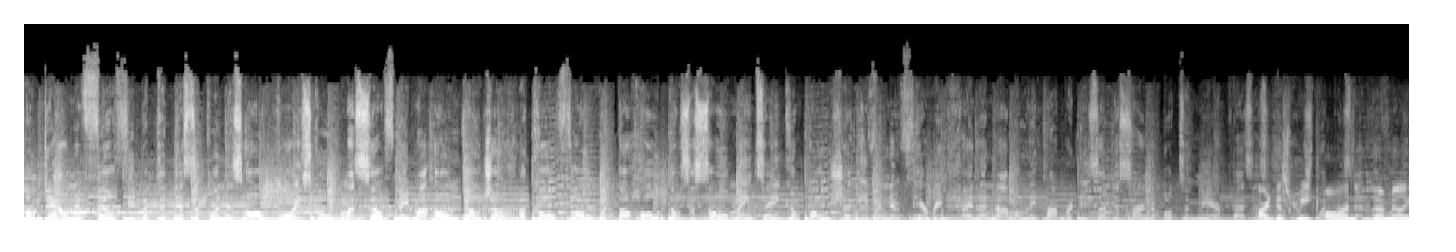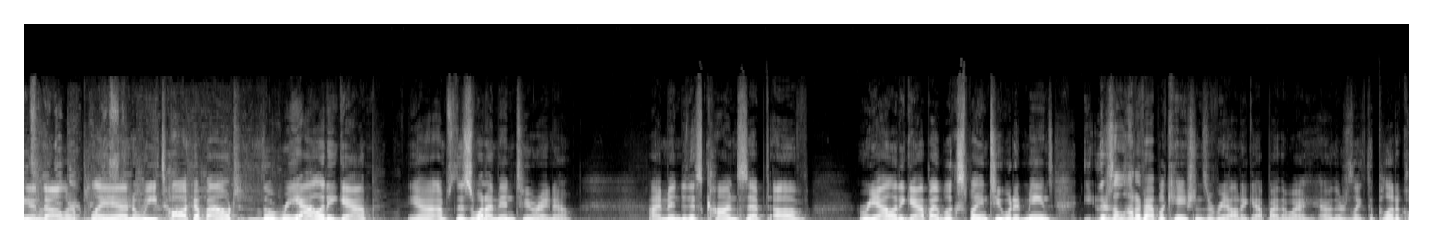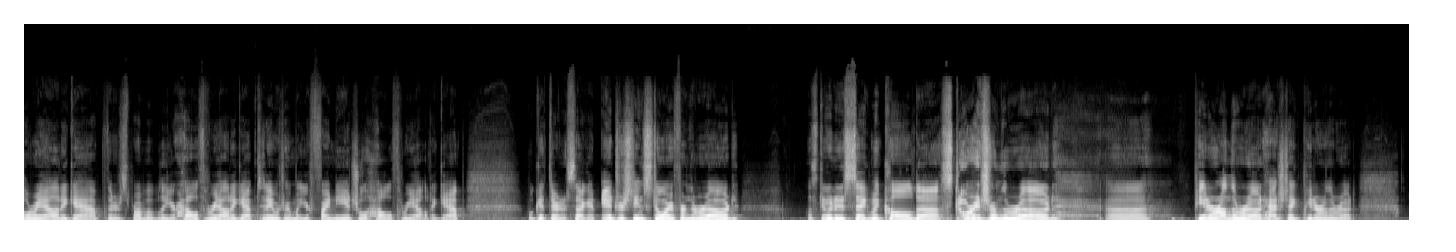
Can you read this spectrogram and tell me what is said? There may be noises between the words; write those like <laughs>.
Low down and filthy, but the discipline is on point. Schooled myself, made my own dojo. A cold flow with the whole dose of soul. Maintain composure, even in theory. An anomaly, properties undiscernible to mere peasants. All right, this week on the Million Dollar Plan, we talk about the reality gap. Yeah, I'm, this is what I'm into right now. I'm into this concept of reality gap. I will explain to you what it means. There's a lot of applications of reality gap, by the way. Uh, there's like the political reality gap. There's probably your health reality gap. Today we're talking about your financial health reality gap. We'll get there in a second. Interesting story from the road. Let's do a new segment called uh, Stories from the Road. Uh, Peter on the road. Hashtag Peter on the road.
